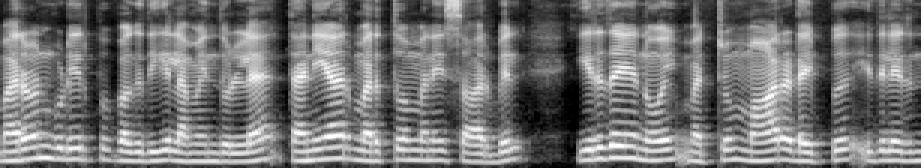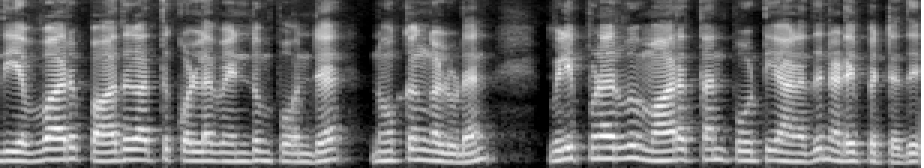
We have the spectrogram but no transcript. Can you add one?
மரவன்குடியிருப்பு பகுதியில் அமைந்துள்ள தனியார் மருத்துவமனை சார்பில் இருதய நோய் மற்றும் மாரடைப்பு இதிலிருந்து எவ்வாறு பாதுகாத்து கொள்ள வேண்டும் போன்ற நோக்கங்களுடன் விழிப்புணர்வு மாரத்தான் போட்டியானது நடைபெற்றது.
